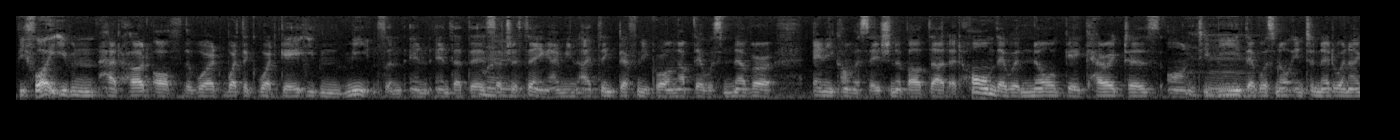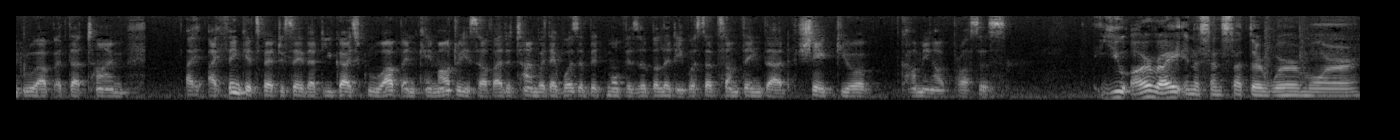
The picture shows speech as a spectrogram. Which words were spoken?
before I even had heard of the word what the word gay even means, and and, and that there's right. such a thing. I mean, I think definitely growing up there was never any conversation about that at home. There were no gay characters on mm-hmm. TV. There was no internet when I grew up at that time. I, I, think it's fair to say that you guys grew up and came out to yourself at a time where there was a bit more visibility. Was that something that shaped your coming out process? You are right in the sense that there were more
